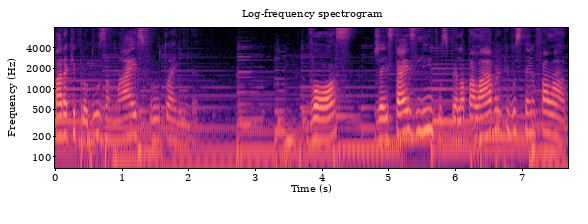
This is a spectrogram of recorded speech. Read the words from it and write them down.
para que produza mais fruto ainda. Vós já estáis limpos pela palavra que vos tenho falado.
